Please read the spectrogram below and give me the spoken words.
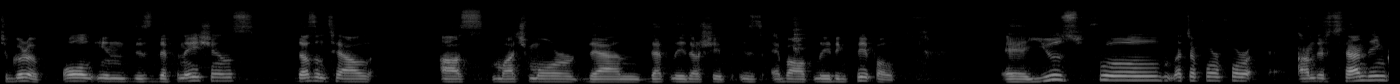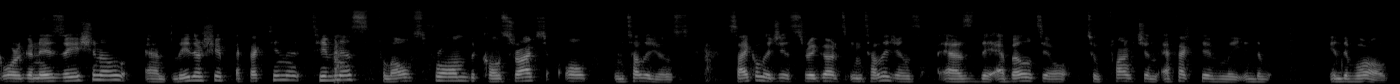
to group. All in these definitions doesn't tell us much more than that leadership is about leading people. A useful metaphor for understanding organizational and leadership effectiveness flows from the construct of intelligence. Psychologists regard intelligence as the ability to function effectively in the in the world.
